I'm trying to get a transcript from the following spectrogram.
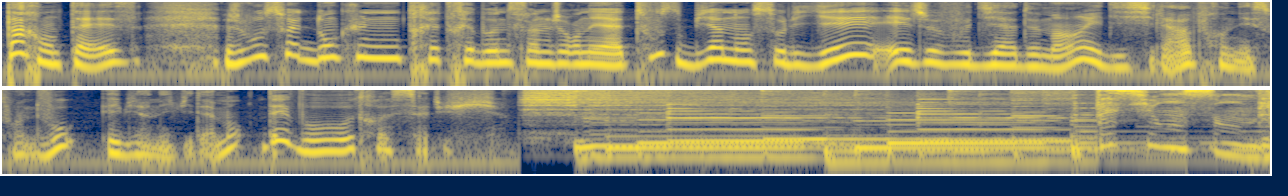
parenthèse. Je vous souhaite donc une très très bonne fin de journée à tous, bien ensoleillée, et je vous dis à demain. Et d'ici là, prenez soin de vous et bien évidemment des vôtres. Salut. Ensemble.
